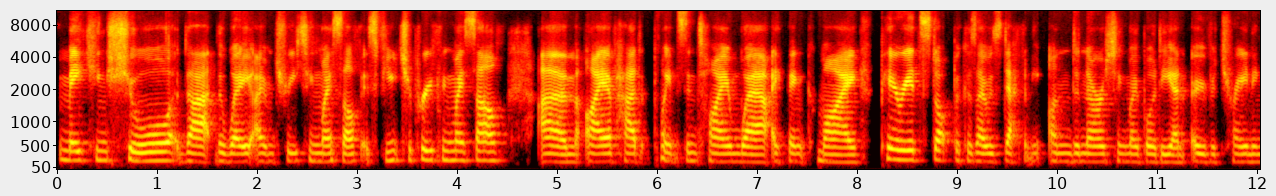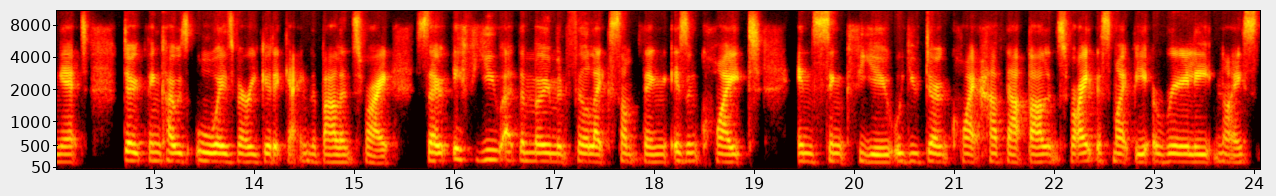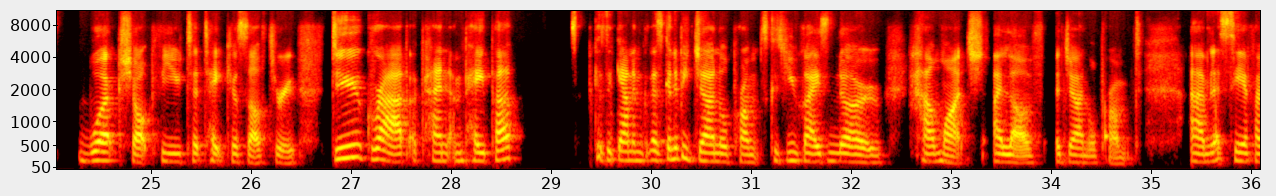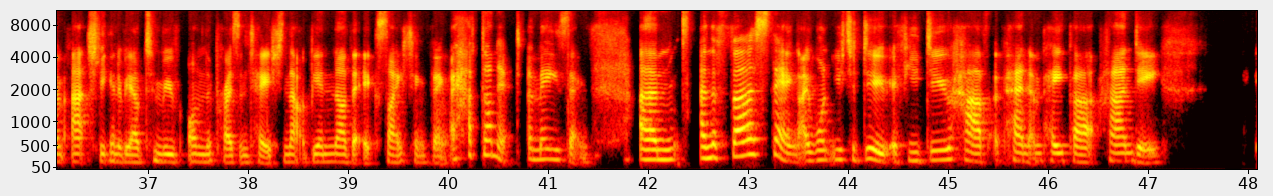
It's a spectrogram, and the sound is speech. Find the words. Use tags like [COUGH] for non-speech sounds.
making sure that the way I'm treating myself is future proofing myself. Um, I have had points in time where I think my period stopped because I was definitely undernourishing my body and overtraining it. Don't think I was always very good at getting the balance right. So if you at the moment feel like something isn't quite in sync for you or you don't quite have that balance right, this might be a really nice workshop for you to take yourself through. Do grab a pen and paper because again there's going to be journal prompts because you guys know how much I love a journal prompt. Um, let's see if I'm actually going to be able to move on the presentation. That would be another exciting thing. I have done it. Amazing. Um, and the first thing I want you to do, if you do have a pen and paper handy,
